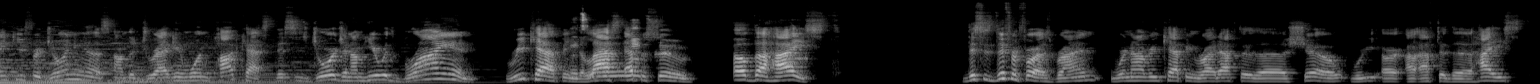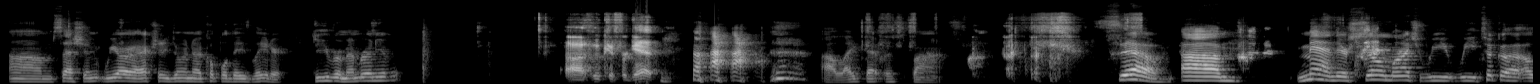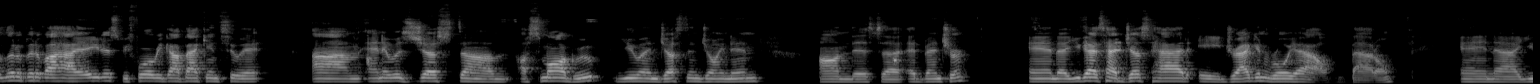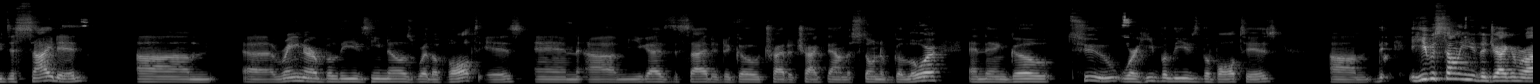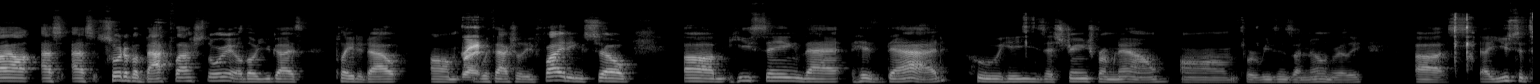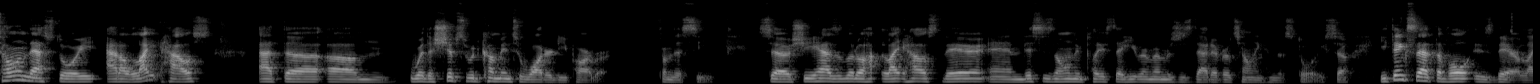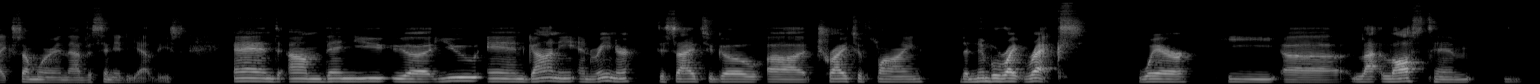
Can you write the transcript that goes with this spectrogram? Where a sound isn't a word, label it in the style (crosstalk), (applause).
Thank you for joining us on the Dragon One podcast. This is George, and I'm here with Brian, recapping What's the last episode of The Heist. This is different for us, Brian. We're not recapping right after the show. We are uh, after the heist um, session. We are actually doing it a couple days later. Do you remember any of it? Uh, who could forget? (laughs) I like that response. So, um, man, there's so much. We we took a, a little bit of a hiatus before we got back into it, um, and it was just um, a small group. You and Justin joined in on this uh, adventure, and uh, you guys had just had a Dragon Royale battle, and uh, you decided. Um, uh, believes he knows where the vault is, and um, you guys decided to go try to track down the Stone of Golorr, and then go to where he believes the vault is. Um, th- he was telling you the Dragon Royale as as sort of a backflash story, although you guys played it out um, Right. with actually fighting. So um, he's saying that his dad, who he's estranged from now um, for reasons unknown, really, uh, uh, used to tell him that story at a lighthouse at the um, where the ships would come into Waterdeep Harbor from the sea. So she has a little lighthouse there, and this is the only place that he remembers his dad ever telling him the story. So he thinks that the vault is there, like somewhere in that vicinity at least. And um, then you, uh, you and Gani and Renaer decide to go uh, try to find the Nimblewright Rex, where he uh, la- lost him,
